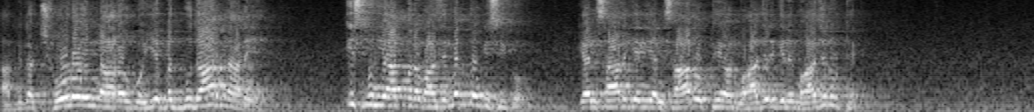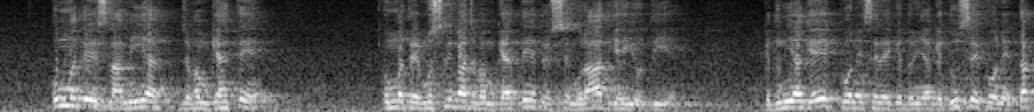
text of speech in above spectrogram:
آپ نے کہا چھوڑو ان نعروں کو، یہ بدبودار نعرے ہیں۔ اس بنیاد پر آوازیں مت دو کسی کو کہ انصار کے لیے انصار اٹھے اور مہاجر کے لیے مہاجر اٹھے۔ امت اسلامیہ جب ہم کہتے ہیں امت مسلمہ جب ہم کہتے ہیں تو اس سے مراد یہی ہوتی ہے کہ دنیا کے ایک کونے سے لے کے دنیا کے دوسرے کونے تک،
